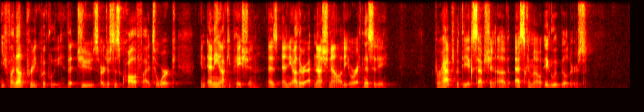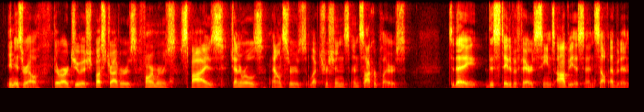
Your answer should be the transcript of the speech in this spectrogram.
you find out pretty quickly that Jews are just as qualified to work in any occupation as any other nationality or ethnicity, perhaps with the exception of Eskimo igloo builders. In Israel, there are Jewish bus drivers, farmers, spies, generals, bouncers, electricians, and soccer players. Today, this state of affairs seems obvious and self evident,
